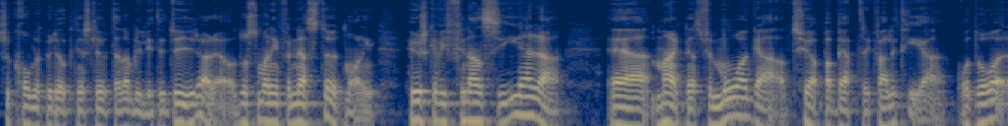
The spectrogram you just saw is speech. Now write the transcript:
Så kommer produkten i slutändan bli lite dyrare. Och då står man inför nästa utmaning. Hur ska vi finansiera eh, marknadsförmåga att köpa bättre kvalitet? Och då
